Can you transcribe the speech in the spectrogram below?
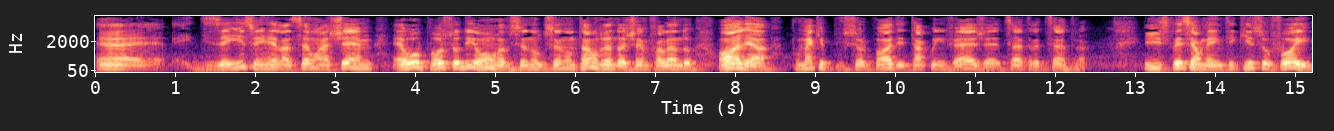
é, dizer isso em relação a Hashem é o oposto de honra. Você não está você não tá honrando Hashem falando, olha, como é que o senhor pode estar com inveja, etc, etc. E especialmente que isso foi,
